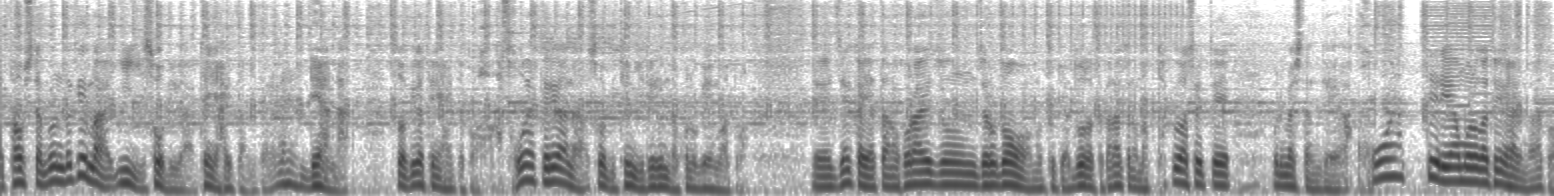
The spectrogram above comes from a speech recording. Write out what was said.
ー、倒した分だけまあいい装備が手に入ったみたいなねレアな装備が手に入ったと。あそうやってレアな装備手に入れるんだこのゲームはと、えー、前回やったあの「ホライゾンゼロドーン」の時はどうだったかなっていうのは全く忘れておりましたんであこうやってレア物が手に入るんだなと。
